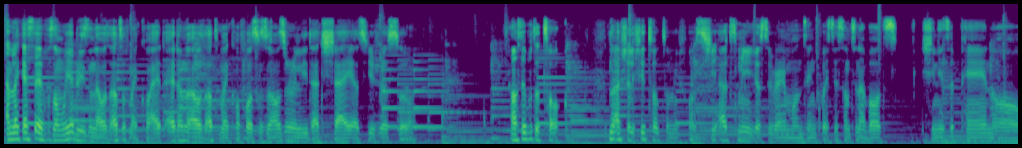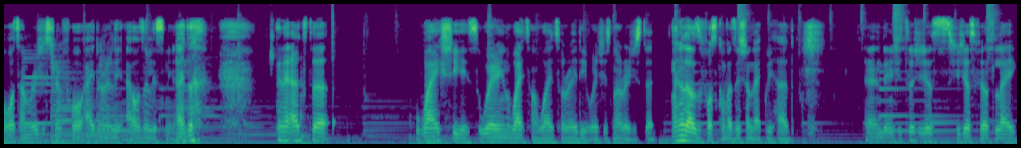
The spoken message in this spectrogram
And like I said, for some weird reason, I was out of my I, I don't know, I was out of my comfort zone. I wasn't really that shy as usual, so I was able to talk. No, actually, she talked to me first. She asked me just a very mundane question, something about she needs a pen or what I'm registering for. I don't really, I wasn't listening. I don't, then I asked her why she is wearing white and white already when she's not registered. I know that was the first conversation like we had, and then she told she just she just felt like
